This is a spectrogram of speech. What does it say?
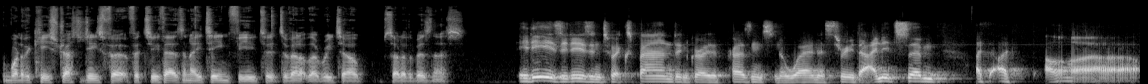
one of the key strategies for, for 2018 for you to develop that retail side of the business? It is, it is, and to expand and grow the presence and awareness through that. And it's, um, I, I, uh,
